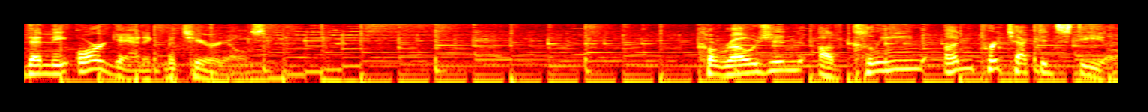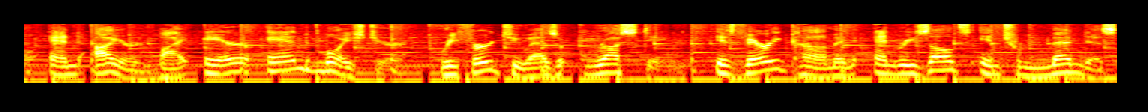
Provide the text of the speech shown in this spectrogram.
than the organic materials, Corrosion of clean, unprotected steel and iron by air and moisture, referred to as rusting, is very common and results in tremendous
